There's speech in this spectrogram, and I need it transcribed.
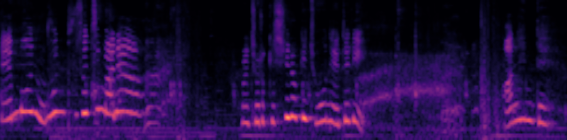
에몬, 문 부수지 마라! 왜 저렇게 시력이 좋은 애들이. 아닌데.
